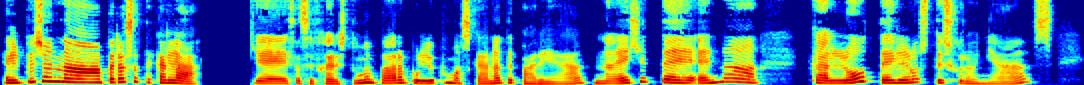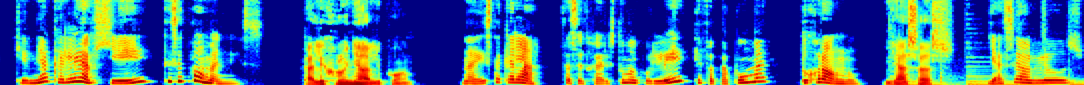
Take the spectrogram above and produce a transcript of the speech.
Ελπίζω να περάσατε καλά και σας ευχαριστούμε πάρα πολύ που μας κάνατε παρέα. Να έχετε ένα καλό τέλος της χρονιάς και μια καλή αρχή της επόμενης. Καλή χρονιά λοιπόν. Να είστε καλά. Σας ευχαριστούμε πολύ και θα τα πούμε του χρόνου. Γεια σας. Γεια σε όλους!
